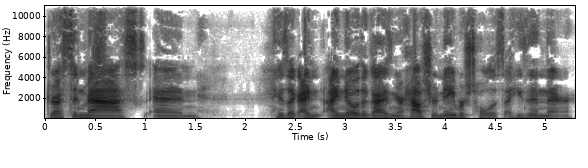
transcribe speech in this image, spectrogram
dressed in masks. And he's like, I, I know the guy's in your house. Your neighbors told us that he's in there.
